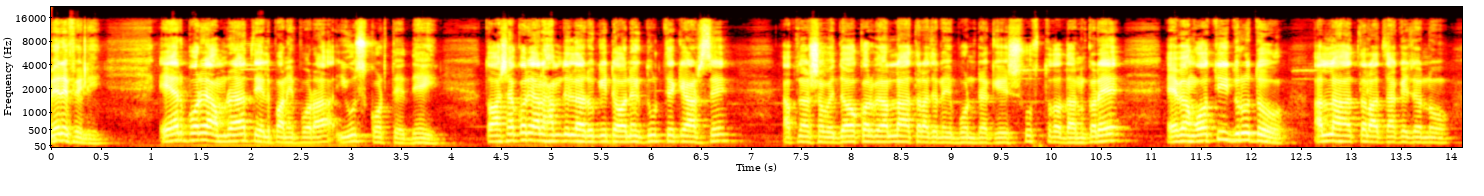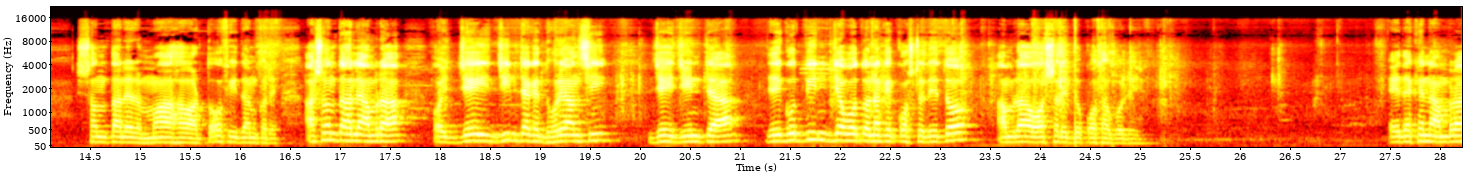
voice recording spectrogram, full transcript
মেরে ফেলি। এরপরে আমরা তেল, পানি পরা ইউজ করতে দেই। তো আশা করি আলহামদুলিল্লাহ রুগীটা অনেক দূর থেকে আসছে। আপনারা সবাই দোয়া করবে আল্লাহ তালা যেন এই বোনটাকে সুস্থতা দান করে এবং অতি দ্রুত আল্লাহ তালা তাকে যেন সন্তানের মা হওয়ার তৌফিক দান করে। আসুন তাহলে আমরা ওই যেই জিনটাকে ধরে আনছি, যেই জিনটা দীর্ঘদিন যাবৎ ওনাকে কষ্ট দিত আমরা ওর সাথে একটু কথা বলি। এই দেখেন আমরা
